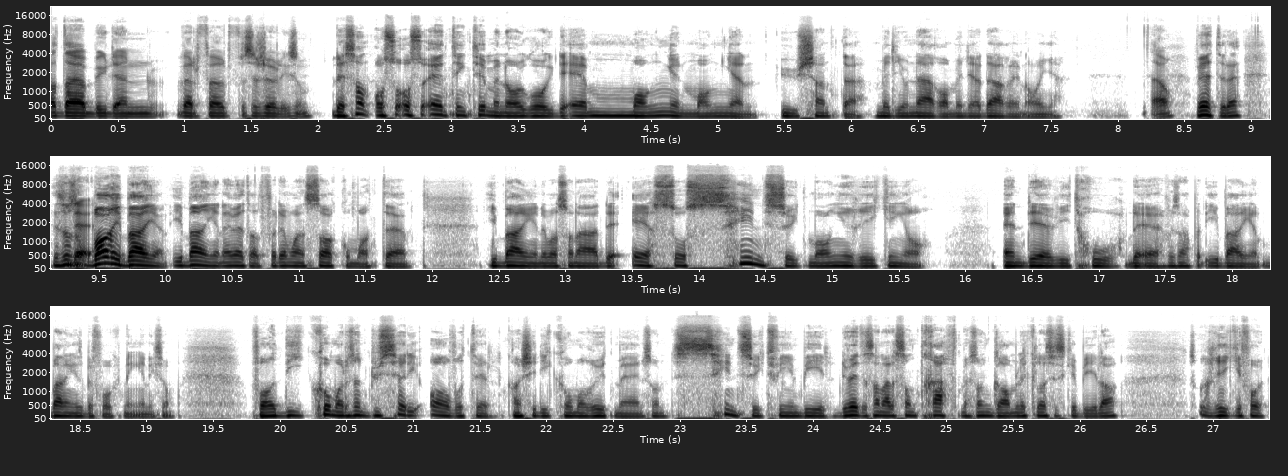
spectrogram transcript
at de har bygd en velferd for seg sjøl, liksom. Det er sant. Også, også en ting til med Norge òg. Det er mange, mange ukjente millionærer og milliardærer i Norge. Ja. Vet du det? det, sånn, Det- bare i Bergen. I Bergen, jeg vet at, For det var en sak om at uh, i Bergen det var sånn her, det er så sinnssykt mange rikinger enn det vi tror det er, f.eks. i Bergen. Bergensbefolkningen, liksom. For de kommer, er sånn, Du ser de av og til. Kanskje de kommer ut med en sånn sinnssykt fin bil. Du vet sånn, er sånn treff med sånne gamle, klassiske biler. Så rike folk.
